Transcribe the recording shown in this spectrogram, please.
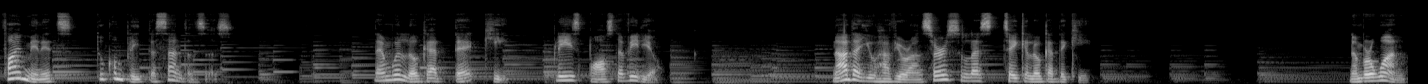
5 minutes to complete the sentences. Then we'll look at the key. Please pause the video. Now that you have your answers, let's take a look at the key. Number 1.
